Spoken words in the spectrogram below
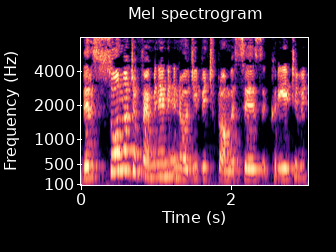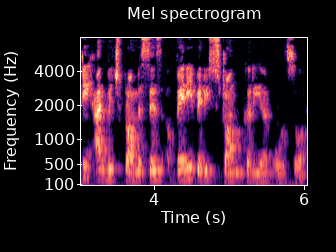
There is so much of feminine energy which promises creativity and which promises a very, very strong career also.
